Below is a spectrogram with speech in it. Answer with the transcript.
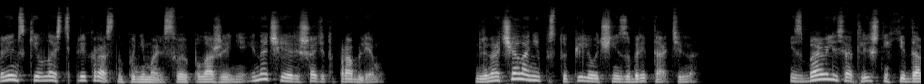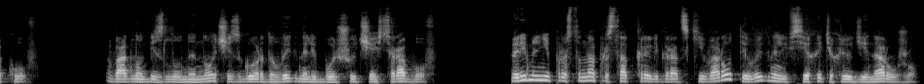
Римские власти прекрасно понимали свое положение и начали решать эту проблему. Для начала они поступили очень изобретательно. Избавились от лишних едоков. В одну безлунную ночь из города выгнали большую часть рабов. Римляне просто-напросто открыли городские ворота и выгнали всех этих людей наружу.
